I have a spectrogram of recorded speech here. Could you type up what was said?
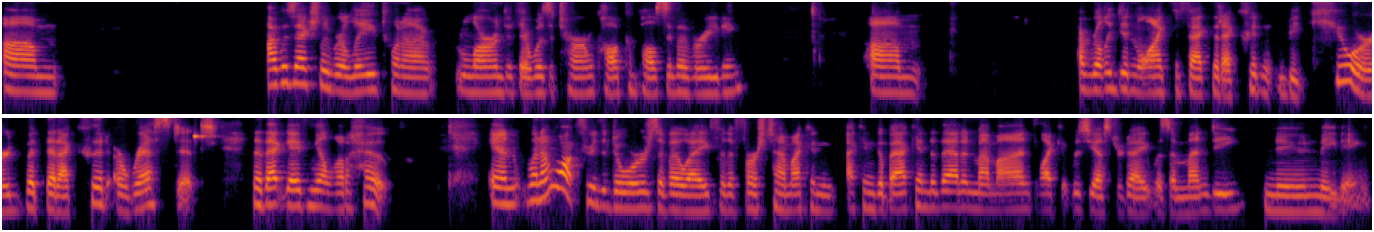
Um, I was actually relieved when I learned that there was a term called compulsive overeating. Um, I really didn't like the fact that I couldn't be cured, but that I could arrest it. Now, that gave me a lot of hope. And when I walked through the doors of OA for the first time, I can I can go back into that in my mind like it was yesterday. It was a Monday noon meeting.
